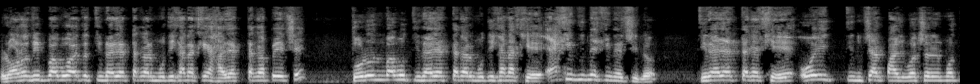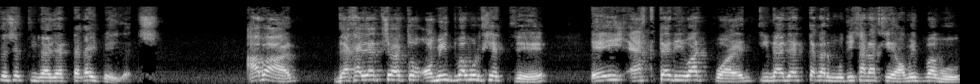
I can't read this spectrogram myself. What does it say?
রণদীপ বাবু হয়তো তিন হাজার টাকার মুদিখানা খেয়ে হাজার টাকা পেয়েছে। তরুণবাবু তিন হাজার টাকার মুদিখানা খেয়ে একই দিনে কিনেছিল। তিন হাজার টাকা খেয়ে ওই তিন, চার, পাঁচ বছরের মধ্যে সে তিন হাজার টাকাই পেয়ে যাচ্ছে। আবার দেখা যাচ্ছে হয়তো অমিত বাবুর ক্ষেত্রে এই একটা রিওয়ার্ড পয়েন্ট তিন হাজার টাকার মুদিখানা খেয়ে অমিত বাবু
